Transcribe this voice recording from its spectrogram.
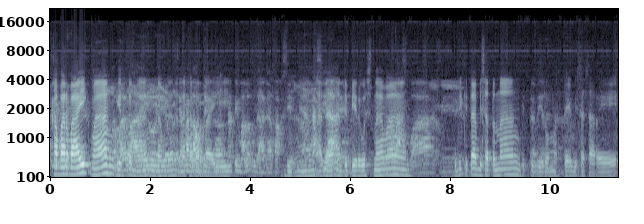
kabar baik mang. Kabar gitu baik. mang. Mudah-mudahan ada kabar baik. Nanti malam udah ada vaksinnya. Hmm, ada ya. antivirusnya mang. jadi kita bisa tenang gitu di rumah teh bisa sare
